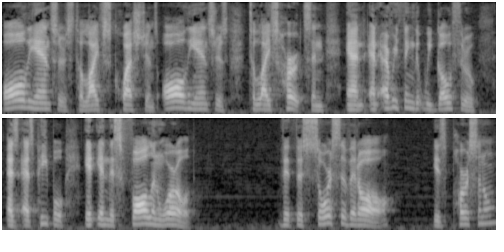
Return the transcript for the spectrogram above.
all the answers to life's questions, all the answers to life's hurts, and, and, and everything that we go through as, as people in, in this fallen world, that the source of it all is personal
